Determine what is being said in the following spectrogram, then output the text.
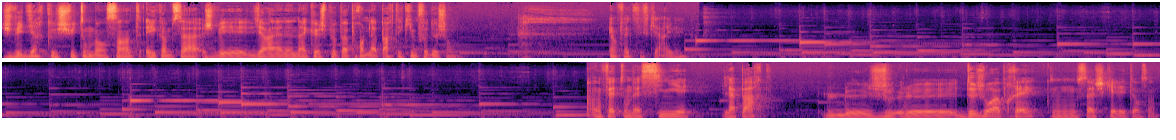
Je vais dire que je suis tombée enceinte et comme ça, je vais dire à la nana que je peux pas prendre l'appart et qu'il me faut deux chambres. Et en fait, c'est ce qui est arrivé. En fait, on a signé l'appart le, deux jours après qu'on sache qu'elle était enceinte.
